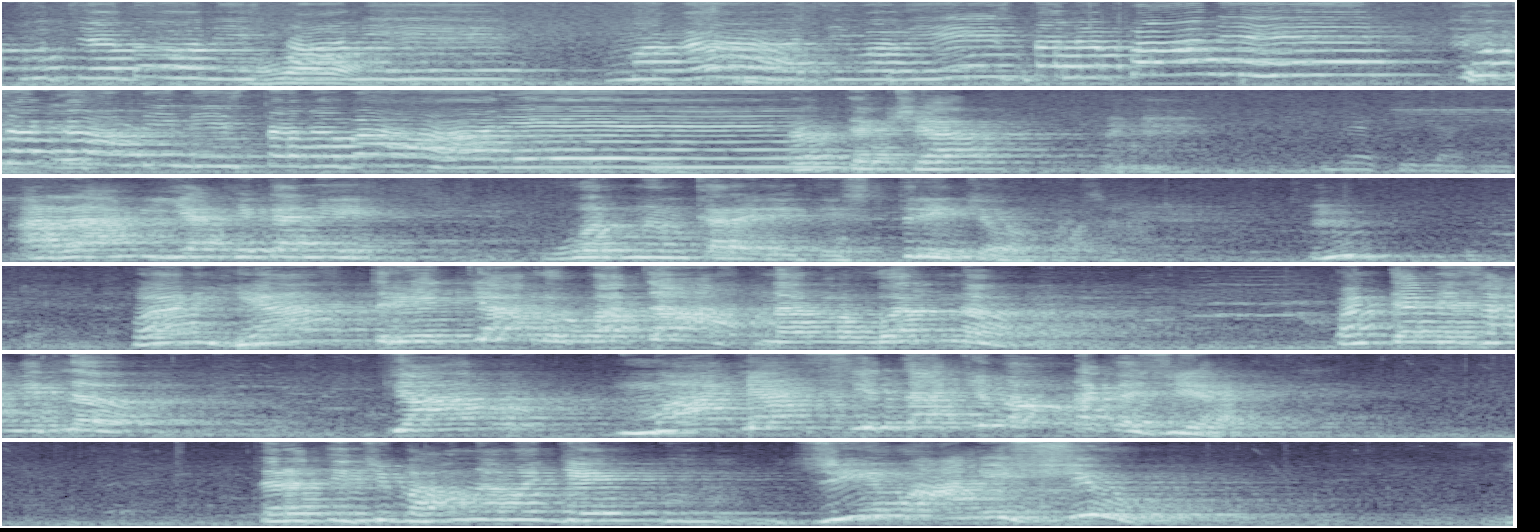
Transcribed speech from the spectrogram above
वखुचे दोन्ही स्थानी. मग जीवली स्तन पाणी कुच कामिनी स्तन बारे प्रत्यक्षात राम या ठिकाणी वर्णन करायला येते स्त्रीच्या रूपाचं. पण ह्या स्त्रीच्या रूपाचं असणार वर्ण पण त्यांनी सांगितलं की माझ्या सीताची भावना कशी आहे? तर तिची भावना म्हणजे जीव आणि शिव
